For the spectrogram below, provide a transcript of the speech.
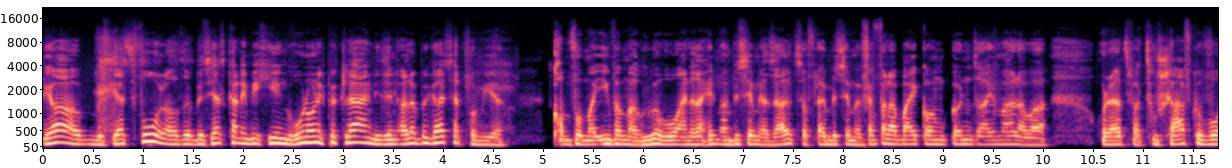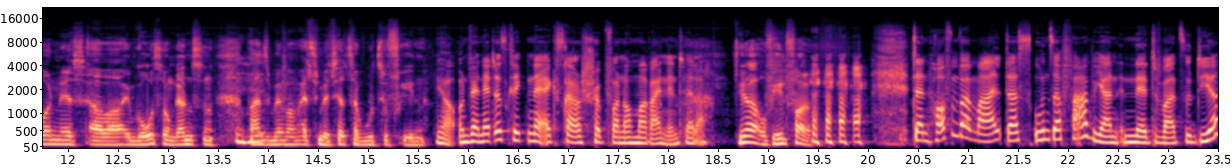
Ja, bis jetzt wohl. Also bis jetzt kann ich mich hier in Gronau nicht beklagen. Die sind alle begeistert von mir. Kommt wohl mal irgendwann mal rüber, wo einer sagt, hätte mal ein bisschen mehr Salz, oder vielleicht ein bisschen mehr Pfeffer dabei kommen können, sag ich mal. Aber oder zwar zu scharf geworden ist, aber im Großen und Ganzen mhm. waren sie mit meinem Essen bis jetzt noch gut zufrieden. Ja, und wer nett ist, kriegt eine extra Schöpfer noch mal rein in den Teller. Ja, auf jeden Fall. Dann hoffen wir mal, dass unser Fabian nett war zu dir,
